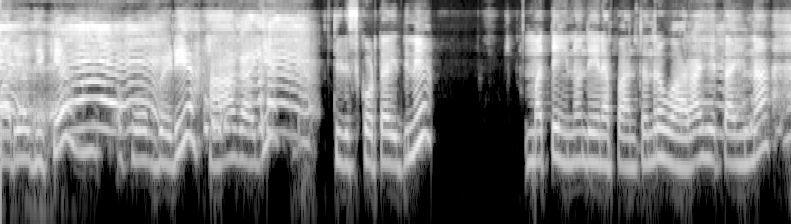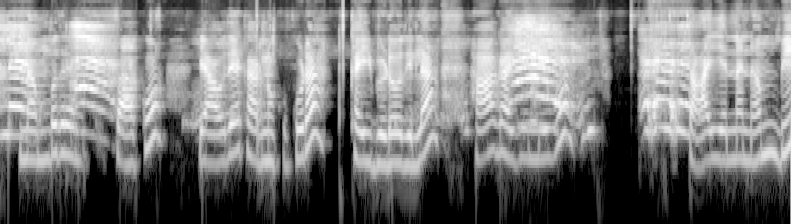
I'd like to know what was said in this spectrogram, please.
ಮರೆಯೋದಕ್ಕೆ ಹೋಗಬೇಡಿ. ಹಾಗಾಗಿ ತಿಳಿಸ್ಕೊಡ್ತಾ ಇದ್ದೀನಿ. ಮತ್ತು ಇನ್ನೊಂದು ಏನಪ್ಪ ಅಂತಂದ್ರೆ ವಾರಾಹಿ ತಾಯಿನ ನಂಬಿದ್ರೆ ಸಾಕು. ಯಾವುದೇ ಕಾರಣಕ್ಕೂ ಕೂಡ ಕೈ ಬಿಡೋದಿಲ್ಲ. ಹಾಗಾಗಿ ನೀವು ತಾಯಿಯನ್ನು ನಂಬಿ,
